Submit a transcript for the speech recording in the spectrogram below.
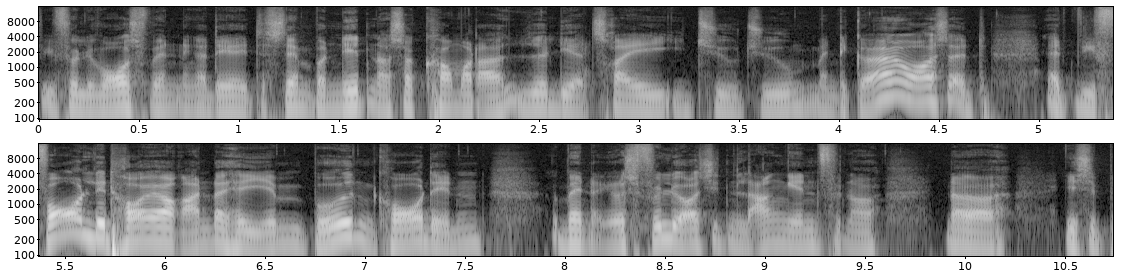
ifølge vores forventninger, det er i december 19, og så kommer der yderligere tre i 2020. Men det gør jo også, at, at vi får lidt højere renter herhjemme, både den korte ende, men jo selvfølgelig også i den lange ende, for når, når ECB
